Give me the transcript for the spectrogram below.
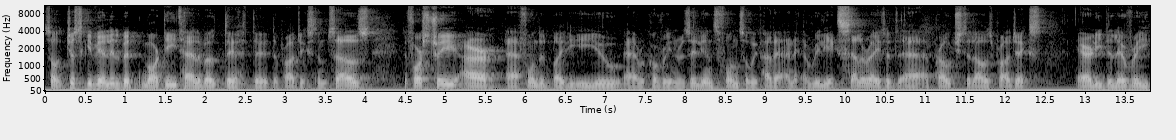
so just to give you a little bit more detail about the, the, the projects themselves, the first three are uh, funded by the EU uh, Recovery and Resilience Fund, so we've had a, a really accelerated uh, approach to those projects, early delivery,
